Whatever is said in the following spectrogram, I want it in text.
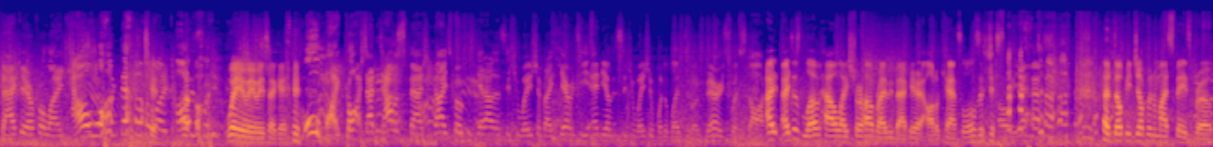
back air for like how long now? like Uh, honestly. wait, wait, wait a second. Oh my gosh, that down smash. Nice focus get out of the situation, but I guarantee any other situation would have led to a very swift stock. I, I just love how like short hop rising back air auto cancels. It just oh yeah. don't be jumping in my space, bro.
